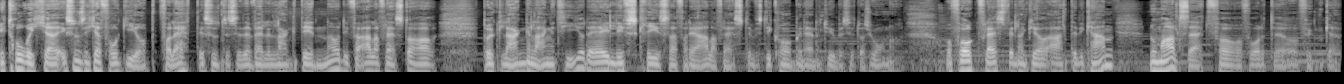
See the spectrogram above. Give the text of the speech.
Jeg tror ikke, jeg syns ikke at folk gir opp for lett. Jeg syns det sitter veldig langt inne. og De aller fleste har brukt lang lang tid, og det er en livskrise for de aller fleste hvis de kommer i denne type situasjoner. Og folk flest vil nok gjøre alt det de kan, normalt sett, for å få det til å funke.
